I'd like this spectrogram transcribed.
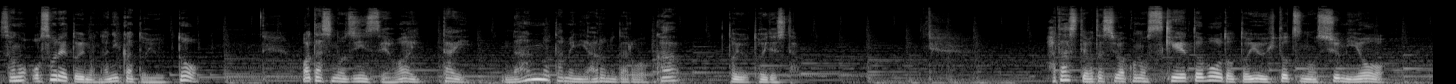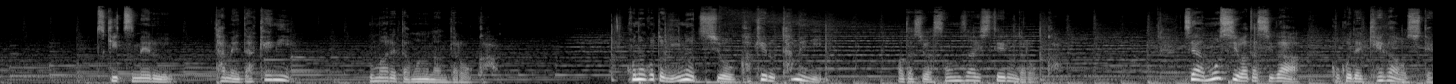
その恐れというのは何かというと私の人生は一体何のためにあるのだろうかという問いでした。果たして私はこのスケートボードという一つの趣味を突き詰めるためだけに生まれたものなんだろうか。このことに命を懸けるために私は存在しているんだろうか。じゃあもし私がここで怪我をして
